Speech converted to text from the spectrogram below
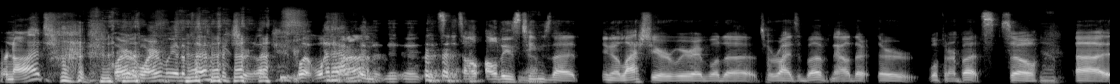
we're not. why, aren't, why aren't we in the playoff picture? Like, what what happened? It- it- It's, it's all, all these Yeah. teams that you know last year we were able to to rise above. Now they're they're whooping our butts. So Yeah. uh,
